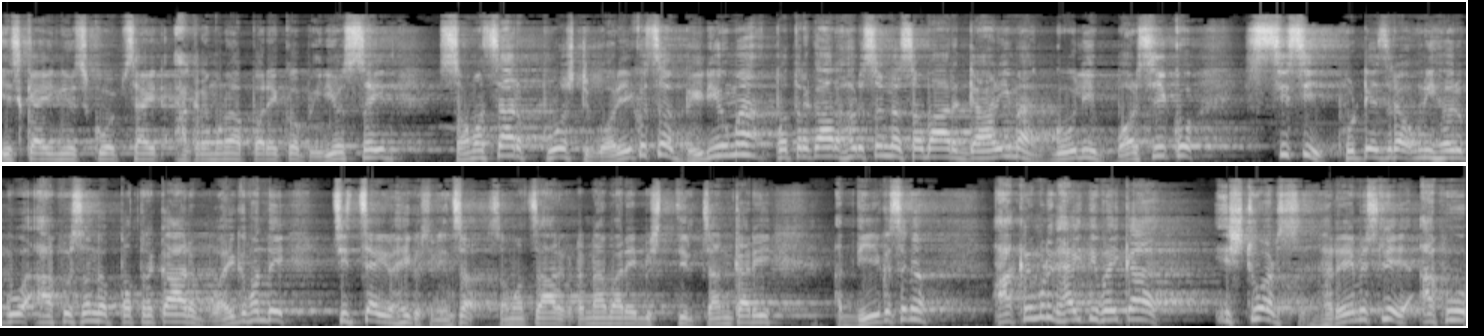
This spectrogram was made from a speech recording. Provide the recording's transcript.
स्काई न्युजको वेबसाइट आक्रमणमा परेको भिडियोसहित समाचार पोस्ट गरिएको छ। भिडियोमा पत्रकारहरूसँग सवार गाडीमा गोली वर्षिएको सिसी फुटेज र उनीहरूको आफूसँग पत्रकार भएको भन्दै चिच्चाइरहेको सुनिन्छ। समाचार घटनाबारे विस्तृत जानकारी दिएको छैन। आक्रमण घाइते भएका स्टुवर्ट्स रेमेसले आफू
